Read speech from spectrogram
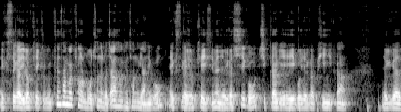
x가 이렇게 있게끔 큰 삼각형을 보고 찾는 거 작은 삼각형 찾는 게 아니고 x가 이렇게 있으면 여기가 c고 직각이 a고 여기가 b니까 여기가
